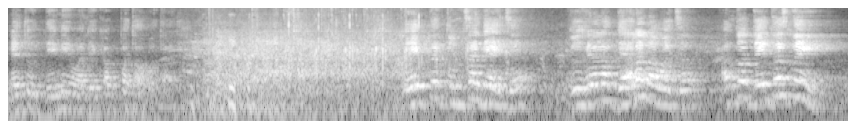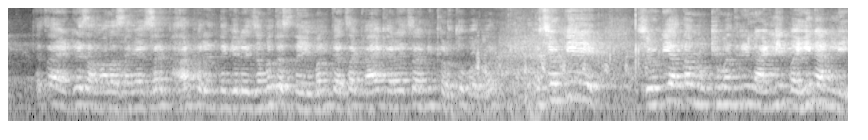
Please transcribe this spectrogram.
नाही तो देने वाले का पता होता. एक तर तुमचा द्यायचं दुसऱ्याला द्यायला लावायचं आणि तो देतच नाही. त्याचा ऍड्रेस आम्हाला सांगायचा साहेब फार प्रयत्न जमतच नाही. मग त्याचा काय करायचं आम्ही करतो बरोबर. शेवटी शेवटी आता मुख्यमंत्री लाडली बहीण आणली.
